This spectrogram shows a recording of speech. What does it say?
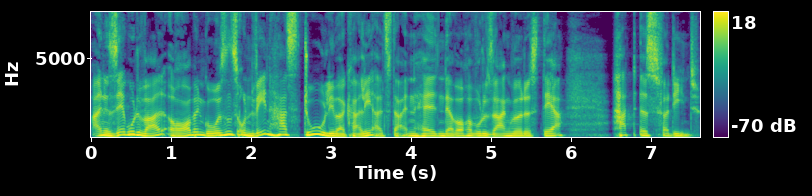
eine sehr gute Wahl, Robin Gosens. Und wen hast du, lieber Kali, als deinen Helden der Woche, wo du sagen würdest, der hat es verdient?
